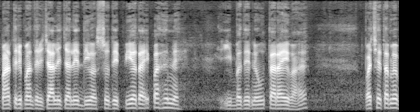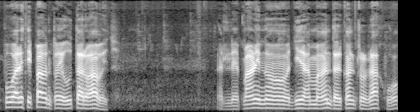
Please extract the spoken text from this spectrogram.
પાંત્રી પાંત્રીસ ચાલીસ ચાલીસ દિવસ સુધી પિયત આપ્યા છે ને એ બધેને ઉતારા આવ્યા છે પછી તમે ફુવારીથી પાવો ને તો એ ઉતારો આવે જ. એટલે પાણીનો જીરામાં અંદર કંટ્રોલ રાખવો,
